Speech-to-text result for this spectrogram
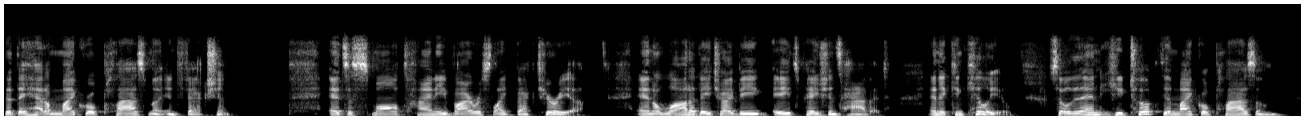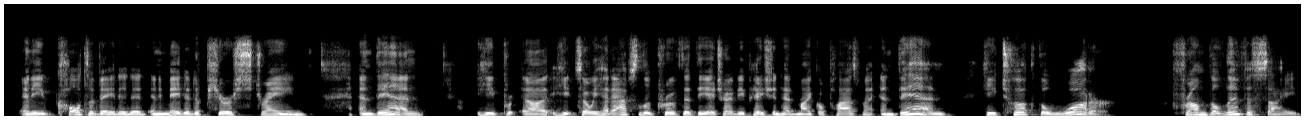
that they had a mycoplasma infection. It's a small, tiny virus like bacteria. And a lot of HIV AIDS patients have it, and it can kill you. So then he took the mycoplasm and he cultivated it and he made it a pure strain. And then he, uh, he so he had absolute proof that the HIV patient had mycoplasma. And then he took the water from the lymphocyte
